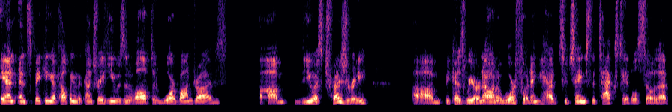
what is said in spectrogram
and and speaking of helping the country, he was involved in war bond drives. Um, the U.S. Treasury um, because we are now on a war footing, had to change the tax table so that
